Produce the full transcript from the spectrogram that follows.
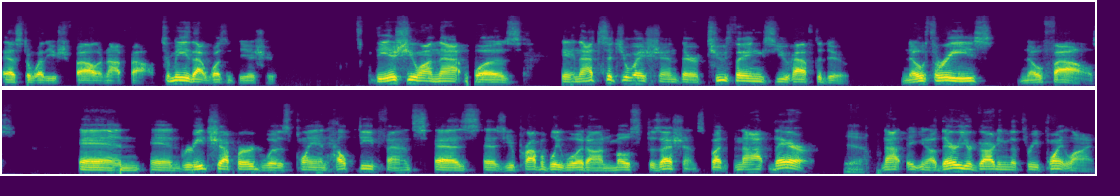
as to whether you should foul or not foul. To me, that wasn't the issue. The issue on that was in that situation, there are two things you have to do: no threes, no fouls and and Reed Sheppard was playing help defense as as you probably would on most possessions, but not there. Yeah, not you know there you're guarding the three point line,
